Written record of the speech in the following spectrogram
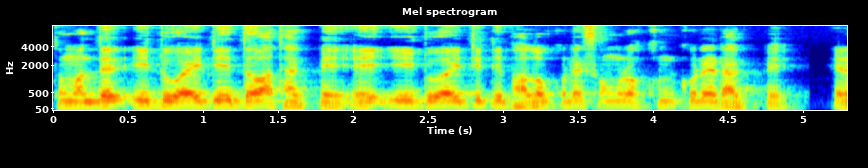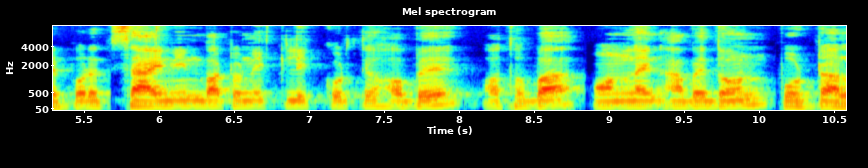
তোমাদের ইডু আইডি দেওয়া থাকবে। এই ইডু আইডিটি ভালো করে সংরক্ষণ করে রাখবে। এরপরে সাইন ইন বাটনে ক্লিক করতে হবে অথবা অনলাইন আবেদন পোর্টাল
